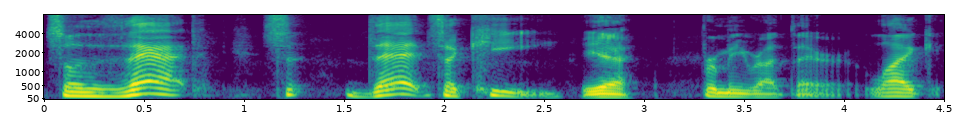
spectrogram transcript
So that that's a key Yeah. for me right there. Like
